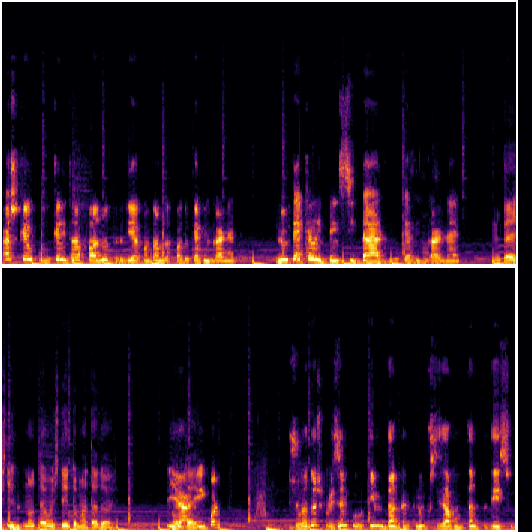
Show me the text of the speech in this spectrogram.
acho que é o que o Kenny estava falando no outro dia, quando estávamos a falar do Kevin Garnett. Não tem aquela intensidade do Kevin Garnett. Não tem, não tem um instinto matador. Yeah, enquanto jogadores, por exemplo, o time Duncan, que não precisavam tanto disso,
